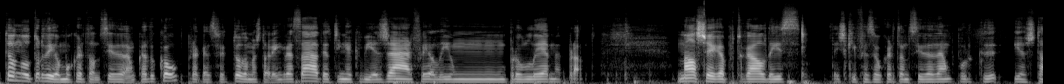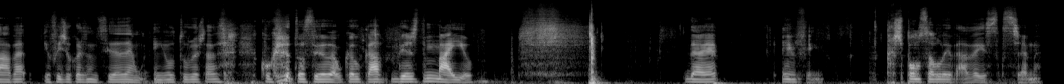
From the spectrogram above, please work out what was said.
Então, no outro dia, o meu cartão de cidadão caducou, por acaso foi toda uma história engraçada, eu tinha que viajar, foi ali um problema, pronto. Mal chega a Portugal, disse, tens que ir fazer o cartão de cidadão porque eu estava, eu fiz o cartão de cidadão em outubro, eu estava com o cartão de cidadão caducado desde maio. É? Enfim, responsabilidade é isso que se chama.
